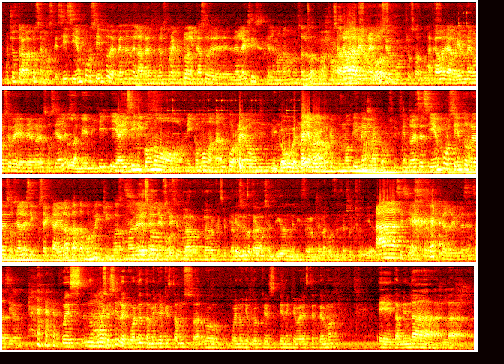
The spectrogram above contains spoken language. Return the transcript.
muchos trabajos en los que sí 100% dependen de las redes sociales. Por ejemplo, en el caso de, de Alexis, que le mandamos un saludo, Saludos. pues, Saludos, acaba de abrir un negocio. Muchos saludos. Acaba de abrir un negocio de, de redes sociales. La neni. Y, y ahí sí ni cómo ni cómo mandar un correo, un- Ni cómo una llamada porque pues no tiene. Ajá, sí. Entonces es 100% redes sociales y se cayó la plataforma y chingó a su madre Eso, el negocio. sí, claro, claro que sí. Eso es lo que hemos sentido en el Instagram de la voz desde hace 8 días. Ah, sí, cierto, güey, qué horrible sensación. Pues no, no sé si recuerden también, ya que estamos algo, bueno, yo creo que es- tiene que ver este tema, eh, también la, la,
